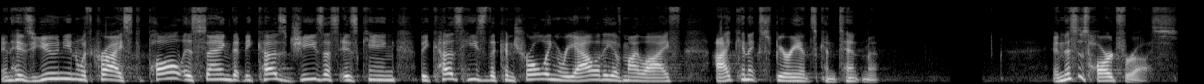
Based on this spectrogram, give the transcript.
In his union with Christ, Paul is saying that because Jesus is king, because he's the controlling reality of my life, I can experience contentment. And this is hard for us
